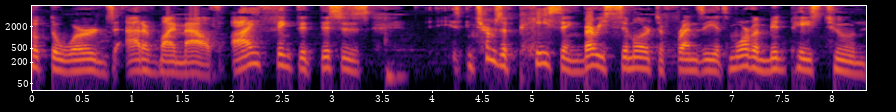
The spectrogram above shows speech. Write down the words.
took the words out of my mouth. I think that this is, in terms of pacing, very similar to Frenzy. It's more of a mid paced tune,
